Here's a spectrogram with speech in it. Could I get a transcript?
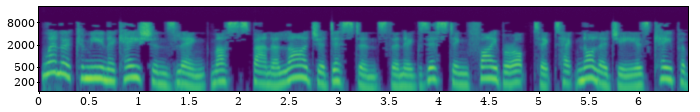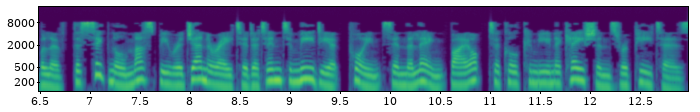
When a communications link must span a larger distance than existing fiber optic technology is capable of, the signal must be regenerated at intermediate points in the link by optical communications repeaters.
